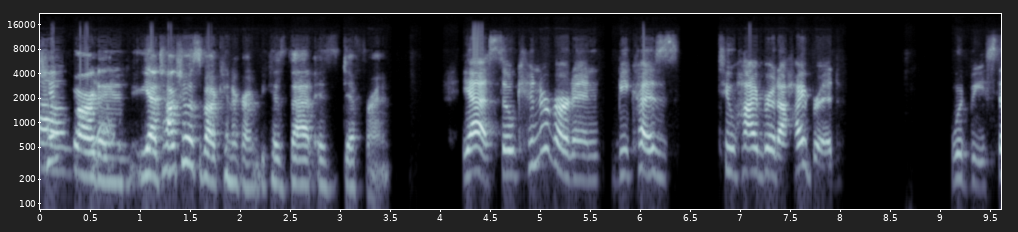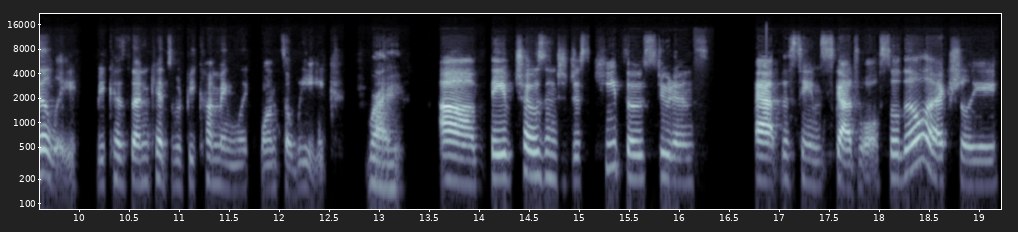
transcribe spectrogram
kindergarten. Um, yeah. yeah, talk to us about kindergarten because that is different. Yeah, so kindergarten, because to hybrid a hybrid would be silly because then kids would be coming like once a week. Right. Um, they've chosen to just keep those students at the same schedule. So they'll actually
